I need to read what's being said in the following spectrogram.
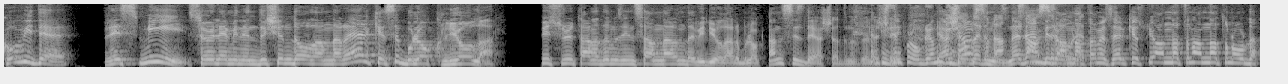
Covid'e resmi söyleminin dışında olanları herkesi blokluyorlar. Bir sürü tanıdığımız insanların da videoları bloklandı. Siz de yaşadınız öyle Bizim şey. programın Yaşarsınız. videoları da Neden biz sansüre uğradı. anlatamıyoruz? Herkes diyor anlatın anlatın orada.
